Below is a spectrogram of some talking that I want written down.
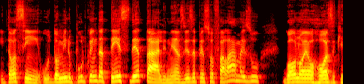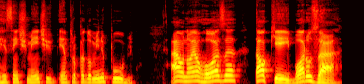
Então, assim, o domínio público ainda tem esse detalhe, né? Às vezes a pessoa fala, ah, mas o. Igual o Noel Rosa, que recentemente entrou para domínio público. Ah, o Noel Rosa tá ok, bora usar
